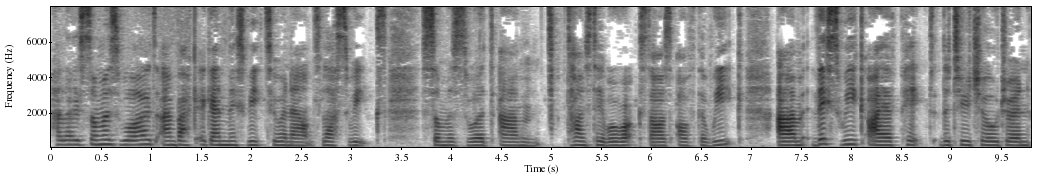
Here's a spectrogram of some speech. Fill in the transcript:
Hello, Summerswood. I'm back again this week to announce last week's Summerswood um, Times Table Rockstars of the Week. Um, this week, I have picked the two children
